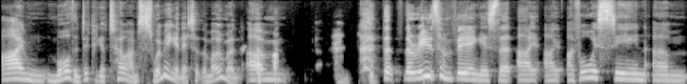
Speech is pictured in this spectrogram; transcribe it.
I'm more than dipping a toe. I'm swimming in it at the moment. Um, the the reason being is that I, I I've always seen um,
